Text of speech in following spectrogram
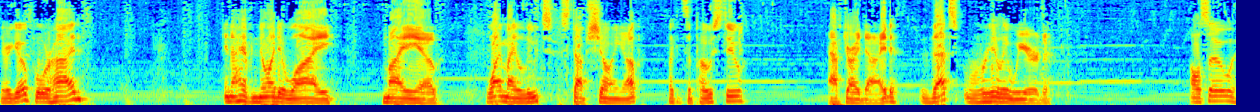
There we go, boar hide. And I have no idea why my uh, why my loot stopped showing up like it's supposed to after I died. That's really weird. Also,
